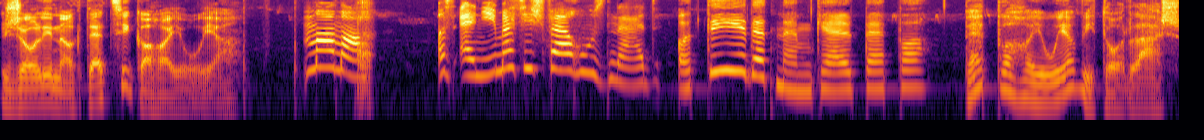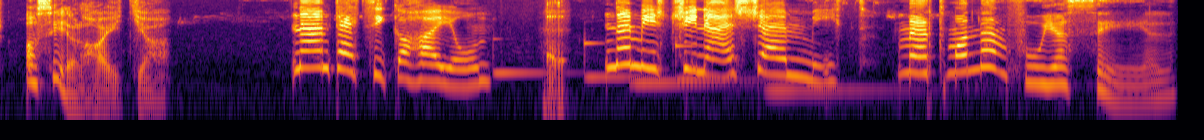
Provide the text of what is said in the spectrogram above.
Zsolinak tetszik a hajója. Mama, az enyémet is felhúznád? A tiédet nem kell, Peppa. Peppa hajója vitorlás, a szél hajtja. Nem tetszik a hajóm. Nem is csinál semmit. Mert ma nem fúj a szél.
